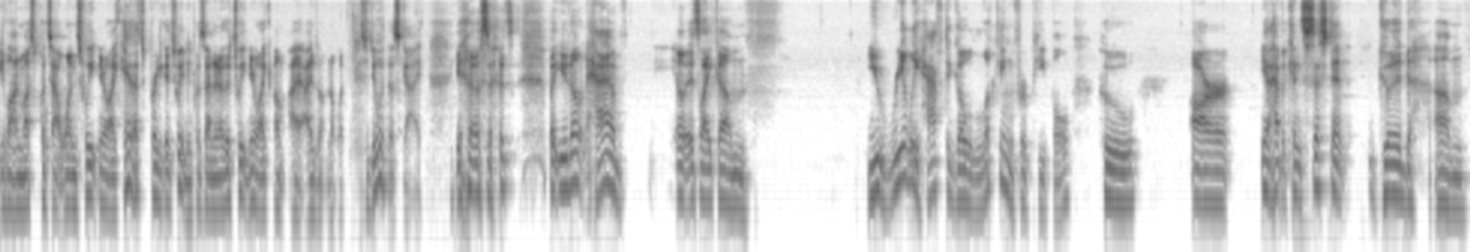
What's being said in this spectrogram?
Elon Musk puts out one tweet and you're like, hey, that's a pretty good tweet. And he puts out another tweet and you're like, um, I, I don't know what to do with this guy. You know, so it's, but you don't have, you know, it's like, um, you really have to go looking for people who are, you know, have a consistent, good, um,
